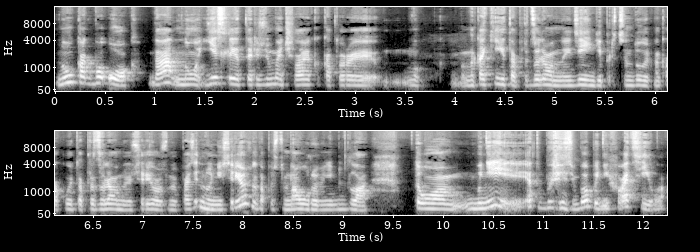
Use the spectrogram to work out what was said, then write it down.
ну, как бы ок, да, но если это резюме человека, который ну, на какие-то определенные деньги претендует на какую-то определенную серьезную позицию, ну, не серьезную, допустим, на уровне медла, то мне этого резюме бы не хватило.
